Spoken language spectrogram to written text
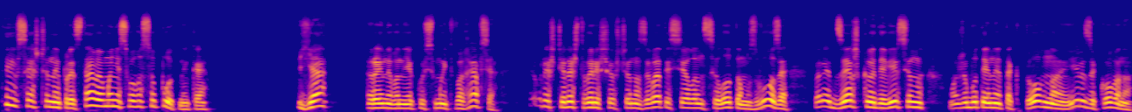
Ти все ще не представив мені свого супутника. Я, Рейневан якусь мить вагався, врешті-решт вирішив, що називатися ланселотом з воза перед дзержкою де Вірсінг може бути нетактовно і ризиковано.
